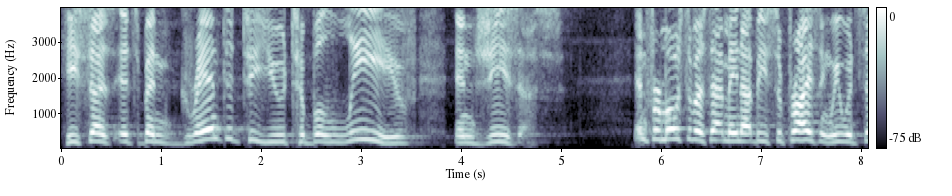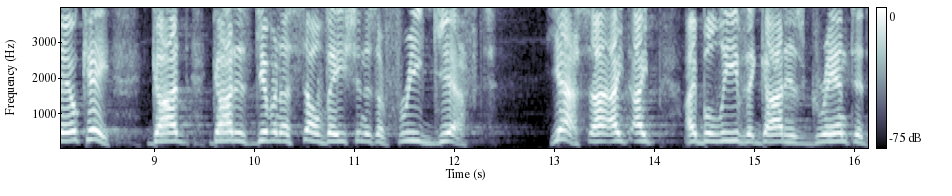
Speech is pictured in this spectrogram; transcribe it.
He says, it's been granted to you to believe in Jesus. And for most of us, that may not be surprising. We would say, okay, God, God has given us salvation as a free gift. Yes, I, I, I believe that God has granted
